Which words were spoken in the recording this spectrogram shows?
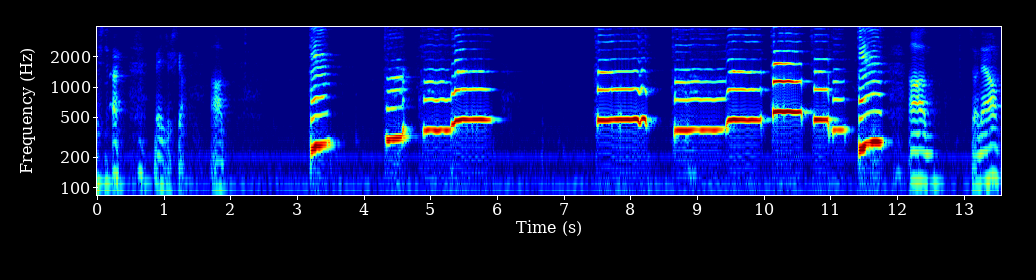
Based on major scale. Um, um, so now,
